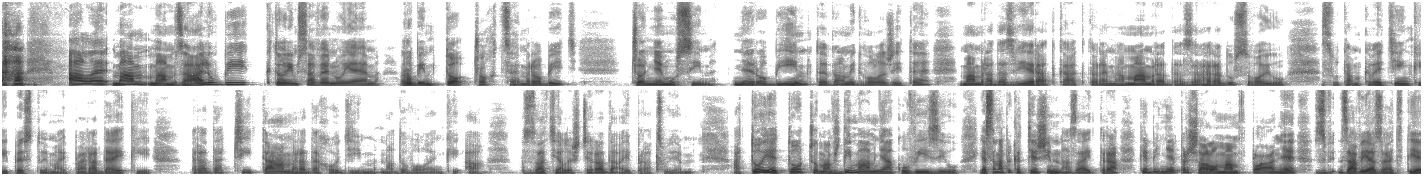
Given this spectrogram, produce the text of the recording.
A, ale mám, mám záľuby, ktorým sa venujem, robím to, čo chcem robiť čo nemusím, nerobím, to je veľmi dôležité. Mám rada zvieratka, ktoré mám, mám rada záhradu svoju, sú tam kvetinky, pestujem aj paradajky, rada čítam, rada chodím na dovolenky a zatiaľ ešte rada aj pracujem. A to je to, čo má vždy mám nejakú víziu. Ja sa napríklad teším na zajtra, keby nepršalo, mám v pláne zaviazať tie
